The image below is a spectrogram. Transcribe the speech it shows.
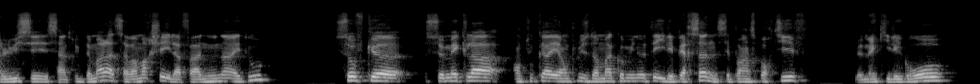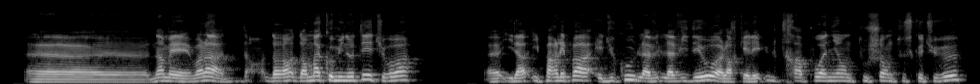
lui, c'est un truc de malade, ça va marcher, il a fait Hanouna et tout. Sauf que ce mec-là, en tout cas, et en plus dans ma communauté, il est personne, c'est pas un sportif, le mec, il est gros. Euh, non, mais voilà, dans, ma communauté, tu vois, euh, il, a, il parlait pas. Et du coup, la, la vidéo, alors qu'elle est ultra poignante, touchante, tout ce que tu veux,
